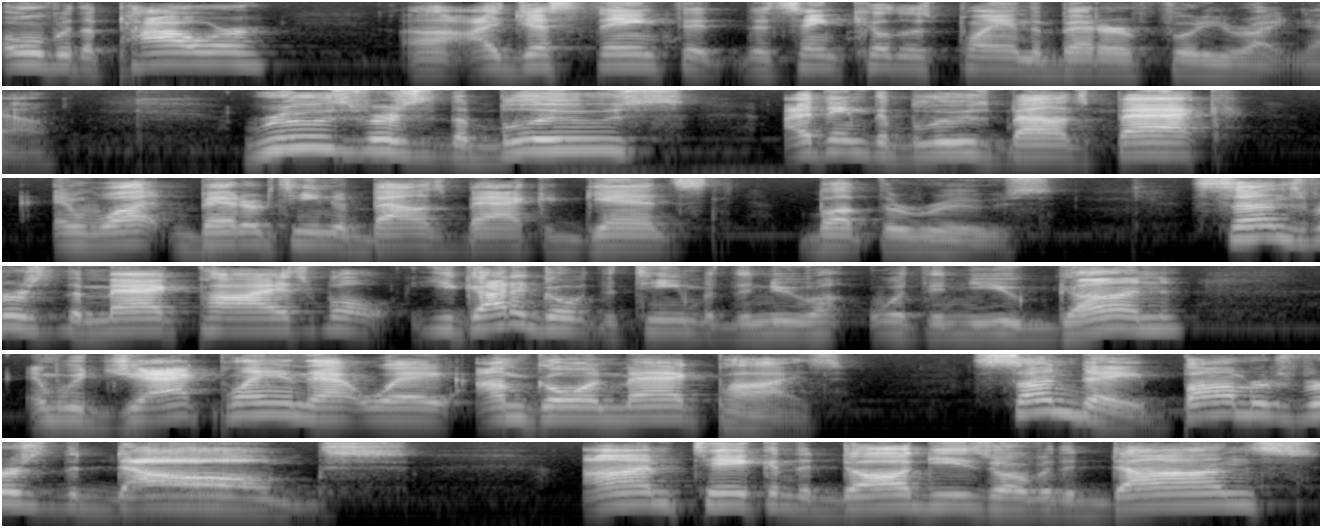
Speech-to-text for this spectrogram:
over the Power. Uh, I just think that the St. Kilda's playing the better footy right now. Roos versus the Blues. I think the Blues bounce back. And what better team to bounce back against but the Roos? Suns versus the Magpies. Well, you got to go with the team with the new with the new gun. And with Jack playing that way, I'm going Magpies. Sunday, Bombers versus the Dogs. I'm taking the doggies over the Dons.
